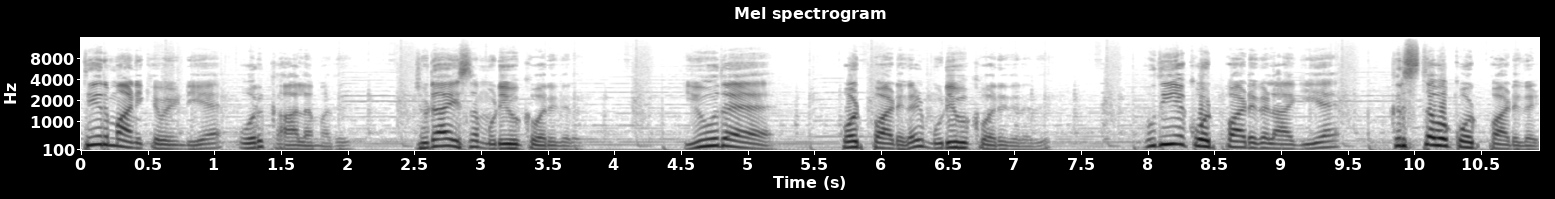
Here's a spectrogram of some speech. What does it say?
தீர்மானிக்க வேண்டிய ஒரு காலம் அது. ஜுடாயிசம் முடிவுக்கு வருகிறது. யூத கோட்பாடுகள் முடிவுக்கு வருகிறது. புதிய கோட்பாடுகளாகிய கிறிஸ்தவ கோட்பாடுகள்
